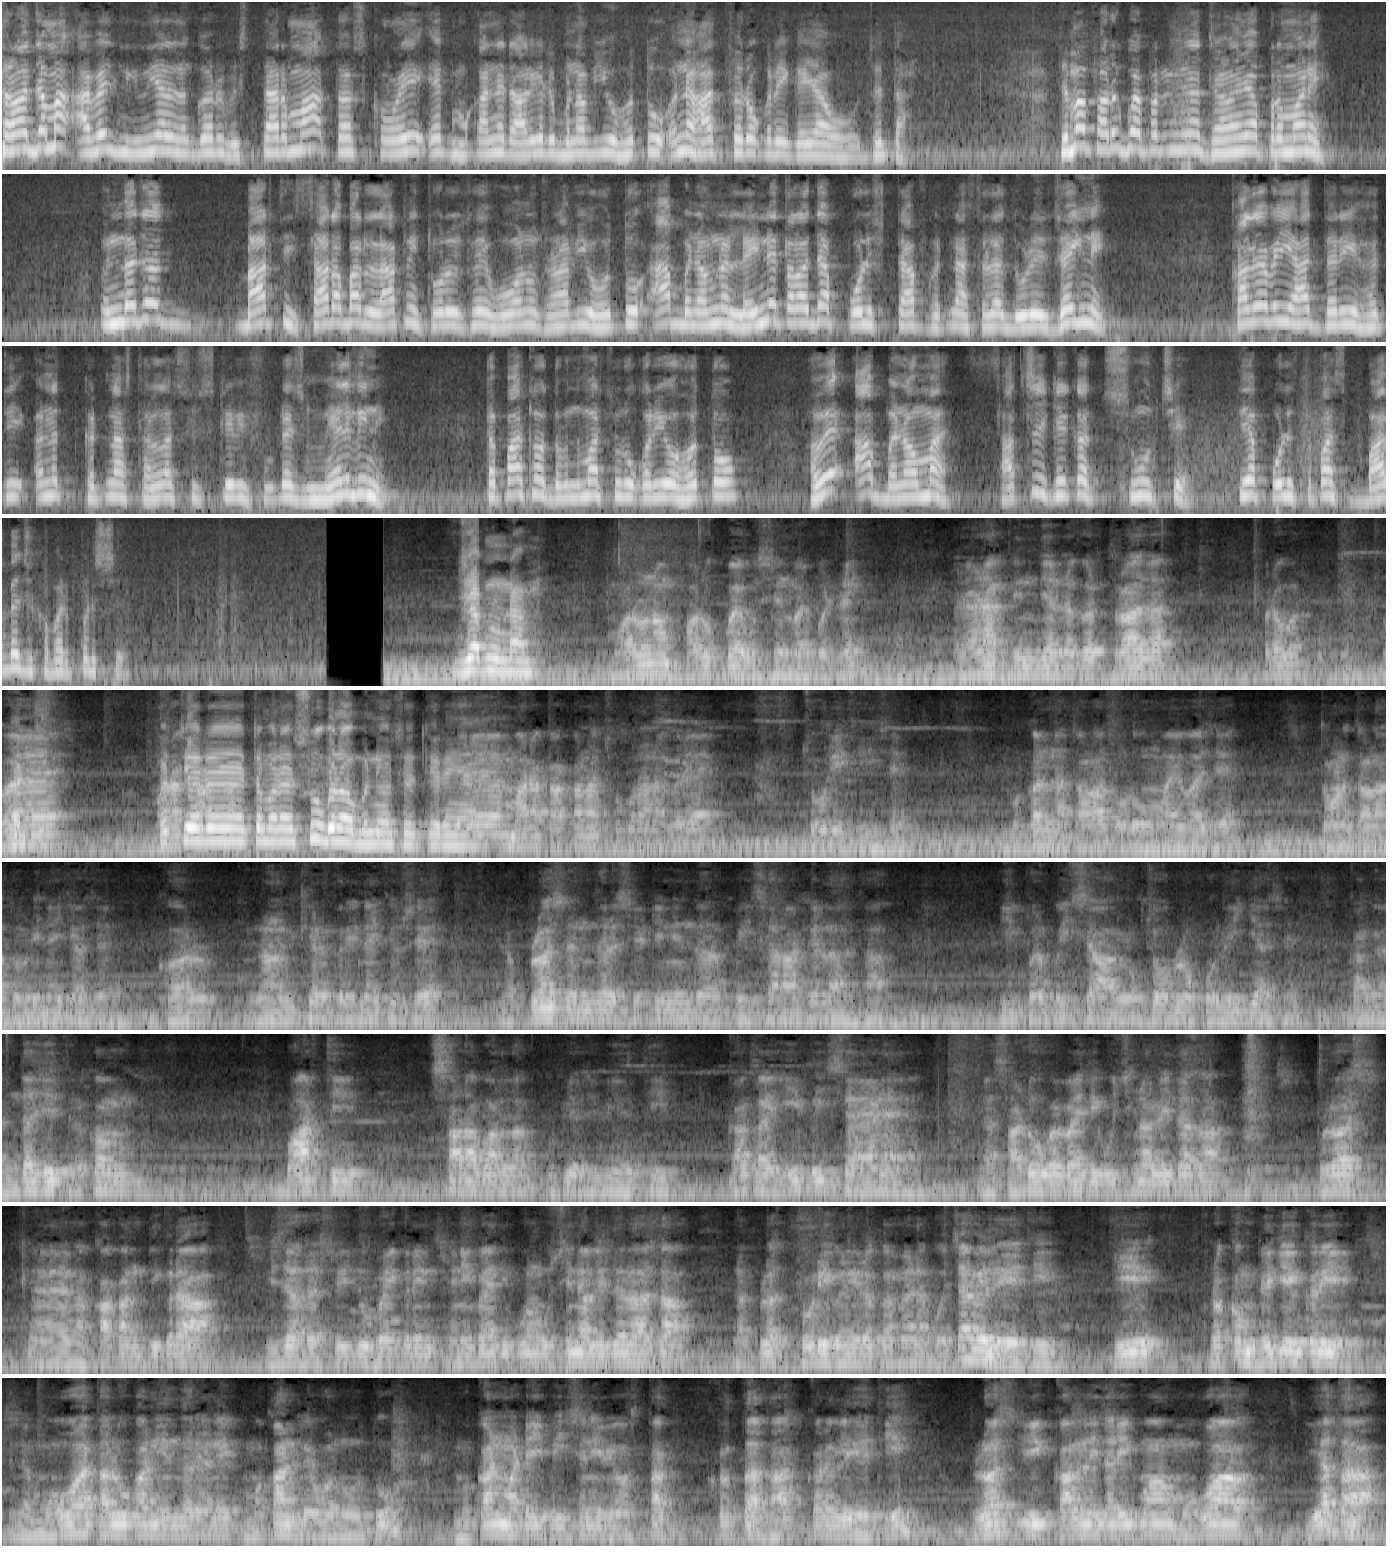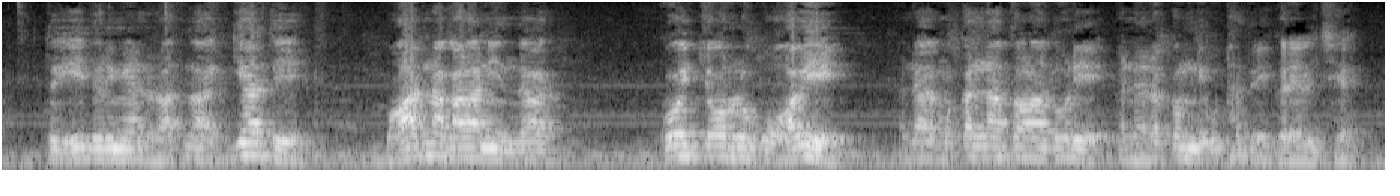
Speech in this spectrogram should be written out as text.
તળાજામાં આવેલ નિર્મલનગર વિસ્તારમાં તસ્કરોએ એક મકાનને ટાર્ગેટ બનાવ્યું હતું અને હાથફેરો કરી ગયા જતા. જેમાં ફારૂકભાઈ પટેલના જણાવ્યા પ્રમાણે અંદાજે બારથી સાડા બાર લાખની ચોરી થઈ હોવાનું જણાવ્યું હતું. આ બનાવને લઈને તળાજા પોલીસ સ્ટાફ ઘટના સ્થળે દોડી જઈને કાર્યવાહી હાથ ધરી હતી અને ઘટના સ્થળના સીસીટીવી ફૂટેજ મેળવીને તપાસનો ધમધમાટ શરૂ કર્યો હતો. હવે આ બનાવમાં સાચી હકીકત શું છે તે પોલીસ તપાસ બાદ જ ખબર પડશે. જે આપનું નામ? મારું નામ ફારૂકભાઈ હુસેનભાઈ પટણી. રાણાક દિનજયનગર ત્રાજા બરાબર? હવે અત્યારે તમારે શું બનાવ બન્યો છે અત્યારે અહીંયા? મારા કાકાના છોકરાના ઘરે ચોરી થઈ છે. મકાનના તાળા તોડવામાં આવ્યા છે. ત્રણ તાળા તોડી નાખ્યા છે. ઘર રણ વિખેણ કરી નાખ્યું છે. અને પ્લસ અંદર સિટીની અંદર પૈસા રાખેલા હતા. એ પર પૈસા ચોર લોકો લઈ ગયા છે. કારણ કે અંદાજિત રકમ બારથી સાડા બાર લાખ રૂપિયા જેવી હતી. કાકા, એ પૈસા એણે એના સાડુભાઈ પાસેથી ઉછીના લીધા હતા. પ્લસ એના કાકાના દીકરા બીજા છે સૈદુભાઈ કરીને એની પાસેથી પણ ઉછીના લીધેલા હતા. અને પ્લસ થોડી ઘણી રકમ એણે બચાવેલી હતી. એ રકમ ભેગી કરી અને મોવા તાલુકાની અંદર એને એક મકાન લેવાનું હતું. મકાન માટે એ પૈસાની વ્યવસ્થા કરતા હતા, કરેલી હતી. પ્લસ એ કાલની તારીખમાં મોવા ગયા હતા, તો એ દરમિયાન રાતના અગિયારથી બારના ગાળાની અંદર કોઈ ચોર લોકો આવી અને મકાનના તાળા તોડી અને રકમની ઉઠાતરી કરેલ છે.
